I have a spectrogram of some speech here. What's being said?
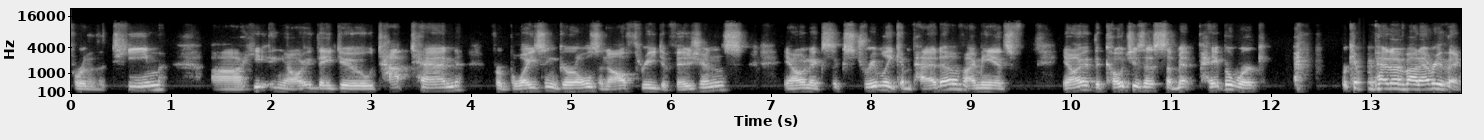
for the team. Uh, he, you know, they do top 10 for boys and girls in all three divisions, you know, and it's extremely competitive. I mean, it's, you know, the coaches that submit paperwork, we're competitive about everything.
